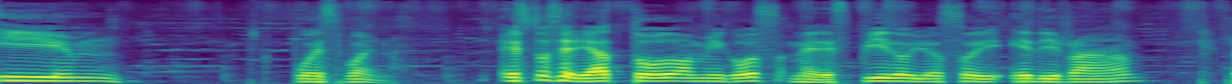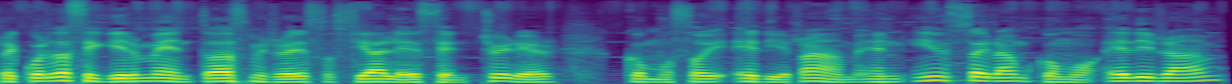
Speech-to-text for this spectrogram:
Y pues bueno, esto sería todo amigos, me despido, yo soy Eddie Ram. Recuerda seguirme en todas mis redes sociales, en Twitter como soy Eddie Ram, en Instagram como Eddie Ram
